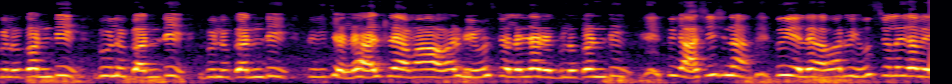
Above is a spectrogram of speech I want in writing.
গ্লুকন্ডি গ্লুকন্ডি। গ্লুকন্ডি তুই চলে আসলে আমার আবার ভিউজ চলে যাবে গ্লুকন্ডি তুই আসিস না, তুই এলে আবার ভিউজ চলে যাবে।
